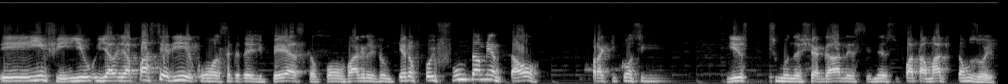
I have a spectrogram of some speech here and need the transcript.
E, enfim, e, e, a, e, a, parceria com a Secretaria de Pesca, com o Wagner Junqueira, foi fundamental para que conseguíssemos né, chegar nesse, nesse patamar que estamos hoje.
